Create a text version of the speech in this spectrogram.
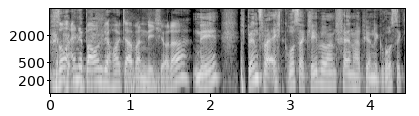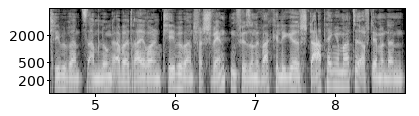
So eine bauen wir heute aber nicht, oder? Nee, ich bin zwar echt großer Klebeband-Fan, habe hier eine große Klebebandsammlung, aber drei Rollen Klebeband verschwenden für so eine wackelige Stabhängematte, auf der man dann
